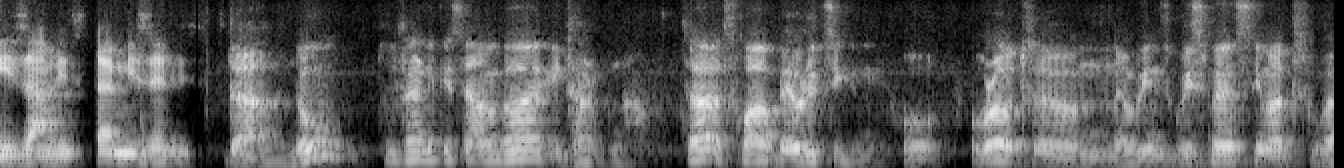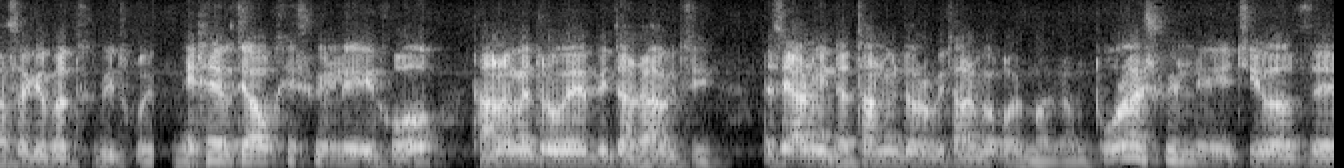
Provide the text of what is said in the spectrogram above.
მიზანის და მიზეზის. და ნუ შანიკის სამება ითარგმნა. და სხვა ბევრი ციგნი ხო? უბრალოდ ვინც გვისმენს იმათ გასაგებად ვიტყვი. მიხეილ ჯავხიშვილი ხო თანამედროვეებიდან რა ვიცი ესე არ მინდა თანმიმდევრობით არ მეყოლ, მაგრამ ტურაშვილი, ჭივალზე,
